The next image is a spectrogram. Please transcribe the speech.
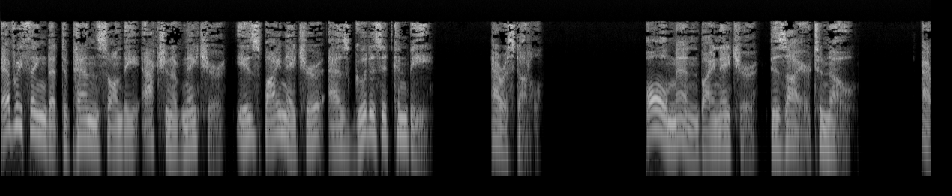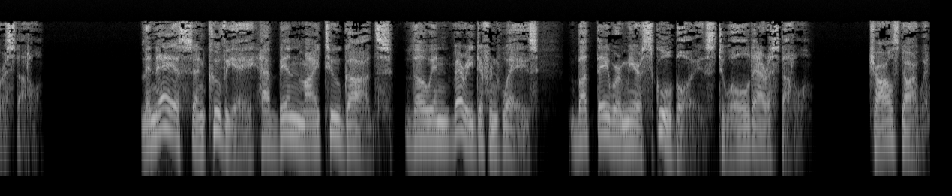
Everything that depends on the action of nature is by nature as good as it can be. Aristotle. All men by nature desire to know. Aristotle. Linnaeus and Cuvier have been my two gods, though in very different ways, but they were mere schoolboys to old Aristotle. Charles Darwin.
